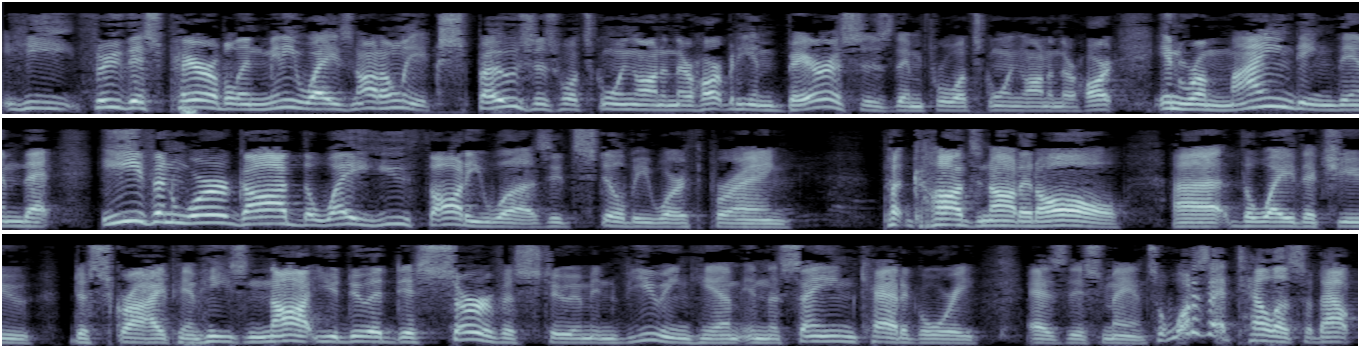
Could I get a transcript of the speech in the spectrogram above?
He, through this parable in many ways, not only exposes what's going on in their heart, but he embarrasses them for what's going on in their heart in reminding them that even were God the way you thought he was, it'd still be worth praying. But God's not at all uh, the way that you describe him. He's not, you do a disservice to him in viewing him in the same category as this man. So what does that tell us about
